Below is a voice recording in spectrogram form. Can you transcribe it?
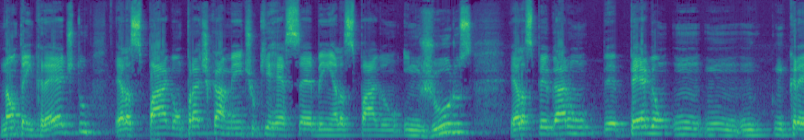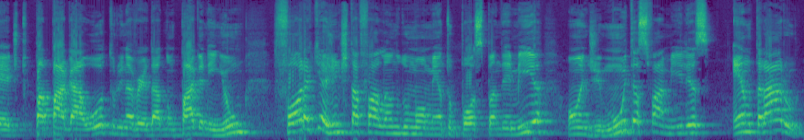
não têm crédito, elas pagam praticamente o que recebem, elas pagam em juros, elas pegaram, eh, pegam um, um, um crédito para pagar outro e na verdade não paga nenhum, fora que a gente está falando do momento pós-pandemia, onde muitas famílias entraram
